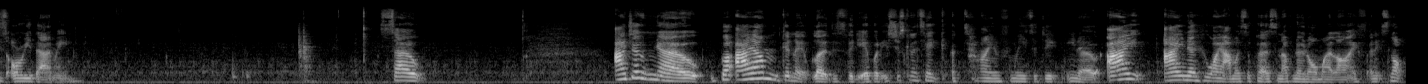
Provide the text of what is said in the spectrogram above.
is already there, I mean. So, I don't know, but I am going to upload this video, but it's just going to take a time for me to do, you know, I, I know who I am as a person. I've known all my life and it's not,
